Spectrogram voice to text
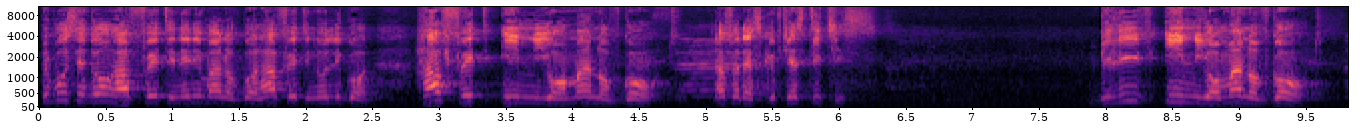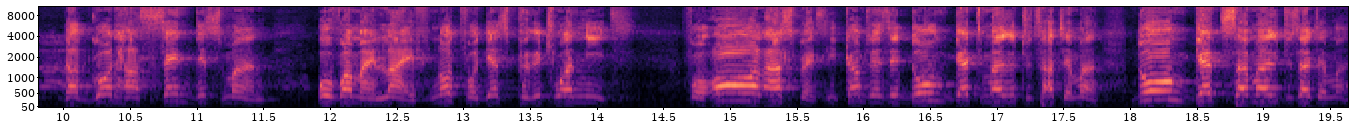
People say don't have faith in any man of God. Have faith in only God. Have faith in your man of God. That's what the scriptures teaches. Believe in your man of God. That God has sent this man over my life, not for just spiritual needs, for all aspects. He comes and says, Don't get married to such a man. Don't get married to such a man.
